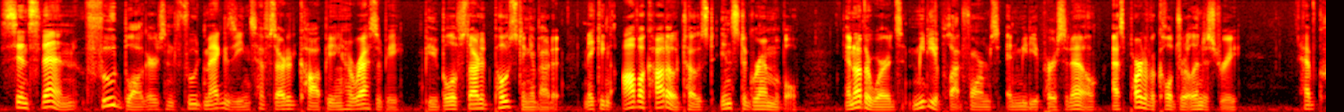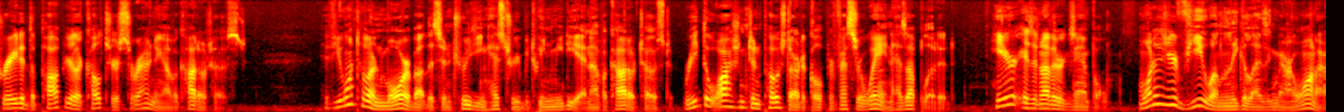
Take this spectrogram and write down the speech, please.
Since then, food bloggers and food magazines have started copying her recipe. People have started posting about it, making avocado toast Instagrammable. In other words, media platforms and media personnel, as part of a cultural industry, have created the popular culture surrounding avocado toast. If you want to learn more about this intriguing history between media and avocado toast, read the Washington Post article Professor Wayne has uploaded. Here is another example. What is your view on legalizing marijuana?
